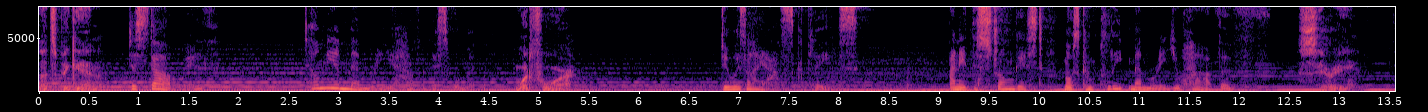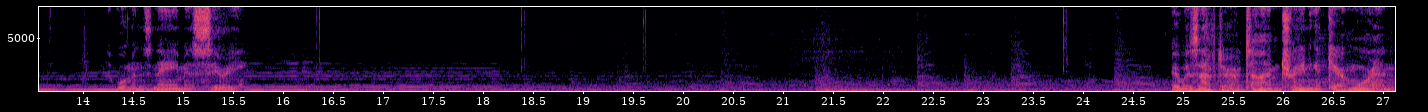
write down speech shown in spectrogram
Let's begin. To start with, tell me a memory you have of this woman. What for? Do as I ask, please. I need the strongest, most complete memory you have of. Ciri. The woman's name is Ciri. It was after her time training at Kaer Morhen.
